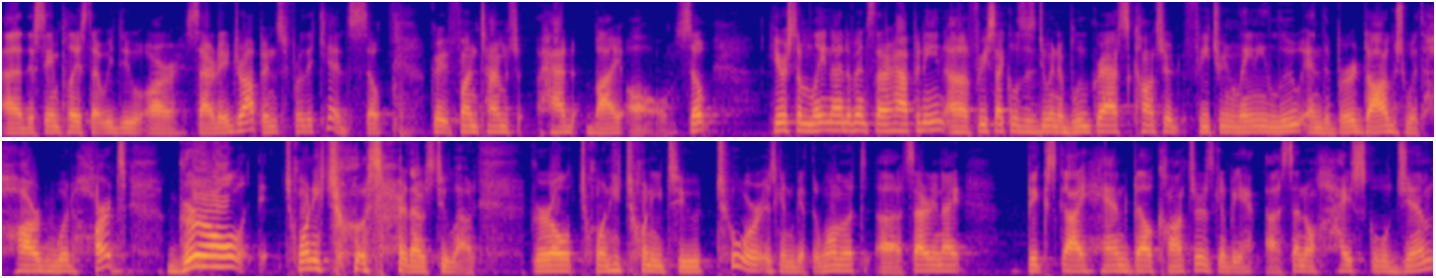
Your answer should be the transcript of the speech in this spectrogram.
uh, the same place that we do our Saturday drop-ins for the kids. So great fun times had by all. So here are some late night events that are happening. Uh, Free Cycles is doing a bluegrass concert featuring Laney Lou and the Bird Dogs with Hardwood Heart. Girl 22, sorry, that was too loud. Girl 2022 tour is going to be at the Wilmot uh, Saturday night. Big Sky Handbell Concert is going to be uh, Sentinel High School Gym.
